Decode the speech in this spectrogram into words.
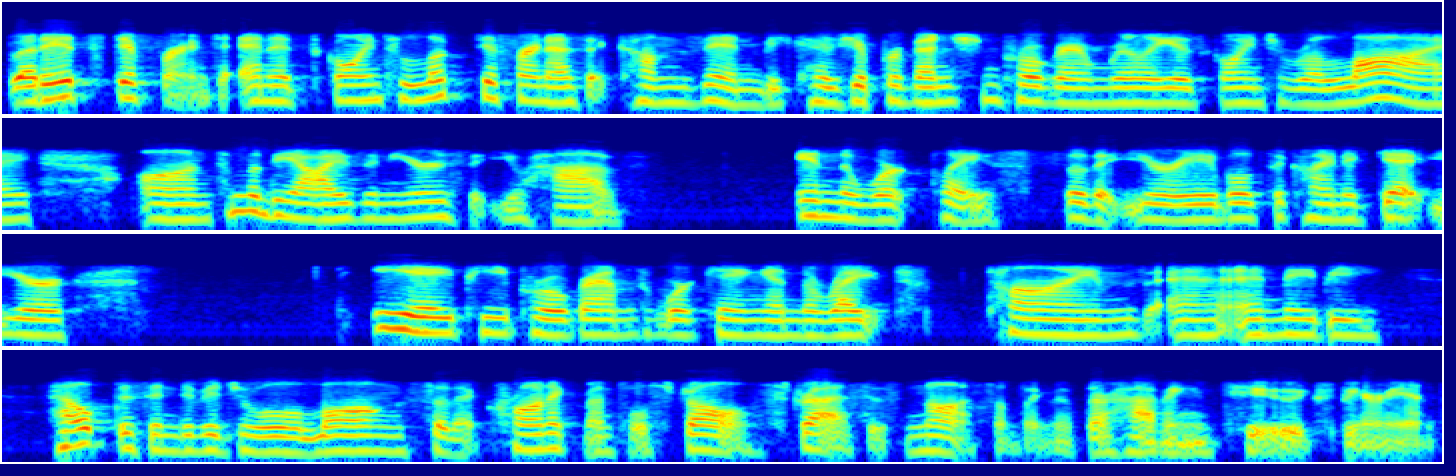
but it's different and it's going to look different as it comes in because your prevention program really is going to rely on some of the eyes and ears that you have in the workplace so that you're able to kind of get your EAP programs working in the right times and, and maybe help this individual along so that chronic mental stress is not something that they're having to experience.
